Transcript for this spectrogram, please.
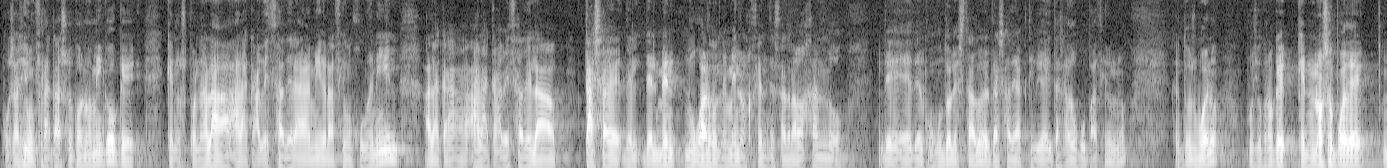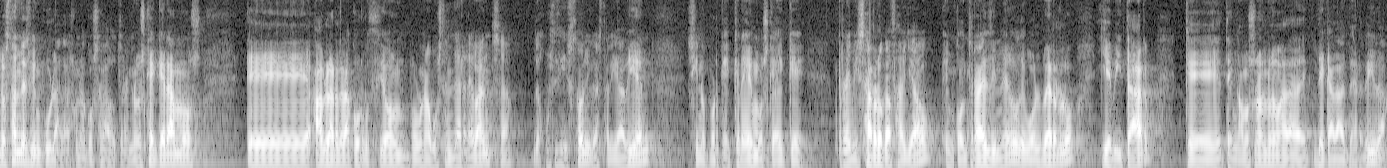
pues ha sido un fracaso económico que, que nos pone a la, cabeza de la migración juvenil, a la, a la cabeza de la tasa del lugar donde menos gente está trabajando del conjunto del Estado, de tasa de actividad y tasa de ocupación. ¿no? Entonces, bueno, pues yo creo que, que, no se puede, no están desvinculadas una cosa a la otra. No es que queramos eh, hablar de la corrupción por una cuestión de revancha, de justicia histórica, estaría bien, sino porque creemos que hay que revisar lo que ha fallado, encontrar el dinero, devolverlo y evitar que tengamos una nueva década perdida,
